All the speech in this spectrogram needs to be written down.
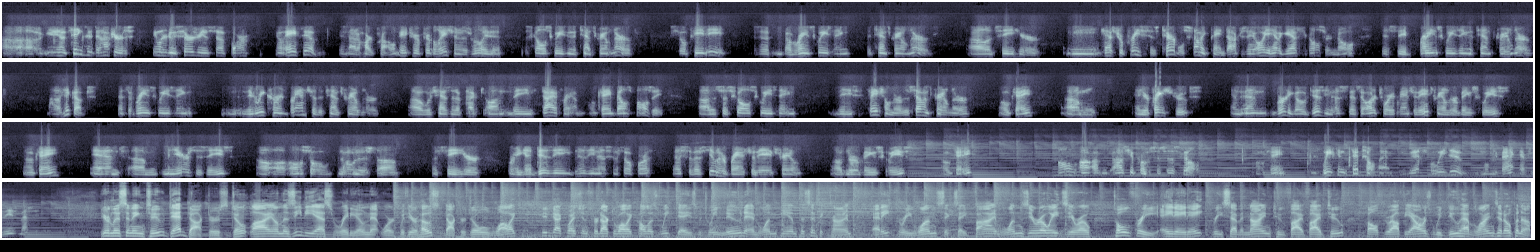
uh, you know, things that doctors they want to do surgery and stuff for. You know, AFib is not a heart problem. Atrial fibrillation is really the, the skull squeezing the 10th cranial nerve. COPD is a, a brain squeezing the 10th cranial nerve. Uh, let's see here. Mm, gastroparesis, terrible stomach pain. Doctors say, oh, you have a gastric ulcer. No, it's the brain squeezing the 10th cranial nerve. Uh, hiccups, that's a brain squeezing the recurrent branch of the 10th cranial nerve, uh, which has an effect on the diaphragm. Okay, Bell's palsy. Uh, this is skull squeezing the facial nerve, the seventh cranial nerve. Okay, um, and your face droops. And then vertigo, dizziness, that's the auditory branch of the eighth cranial nerve being squeezed. Okay? And um, Meniere's disease, uh, also known as, uh, let's see here, where you get dizzy, dizziness, and so forth. That's the vestibular branch of the atrial uh, nerve being squeezed. Okay? All uh, osteoporosis of the skull. Okay? We can fix all that. that's what we do. We'll be back after these messages. You're listening to Dead Doctors Don't Lie on the ZBS Radio Network with your host, Dr. Joel Wallach. If you've got questions for Dr. Wallach, call us weekdays between noon and 1 p.m. Pacific Time at 831 685 1080. Toll free 888 379 2552. Call throughout the hours. We do have lines that open up.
